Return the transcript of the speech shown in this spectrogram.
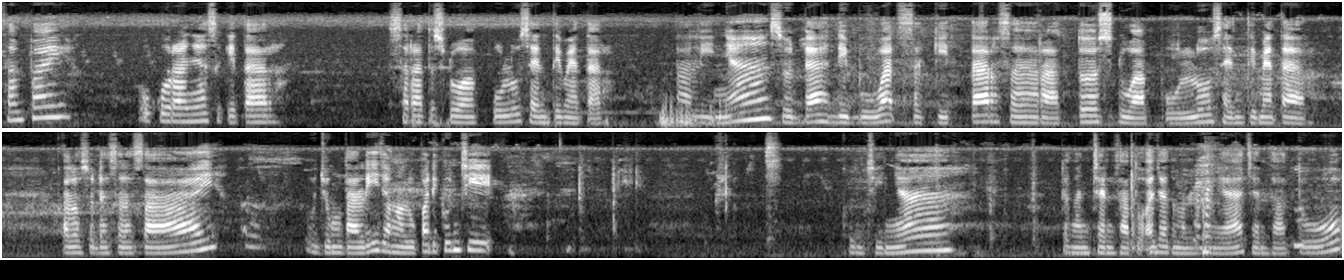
Sampai ukurannya sekitar 120 cm talinya sudah dibuat sekitar 120 cm kalau sudah selesai ujung tali jangan lupa dikunci. Kuncinya dengan chain satu aja teman-teman ya. Chain satu.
